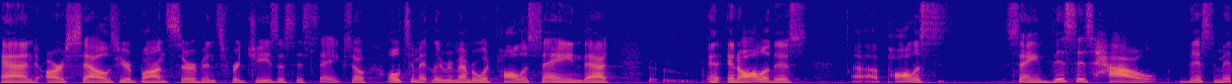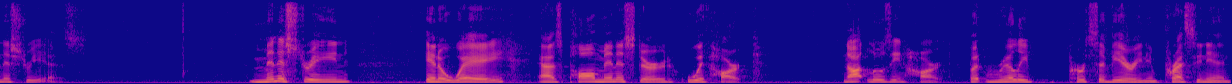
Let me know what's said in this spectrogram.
and ourselves your bond servants for Jesus' sake. So ultimately, remember what Paul is saying that in, in all of this, uh, Paul is saying this is how this ministry is. Ministering in a way as Paul ministered with heart, not losing heart, but really persevering and pressing in.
